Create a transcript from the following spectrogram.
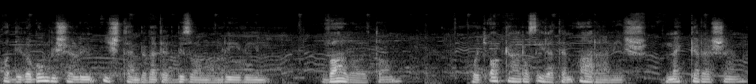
addig a gondviselő Istenbe vetett bizalmam révén vállaltam, hogy akár az életem árán is megkeresem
